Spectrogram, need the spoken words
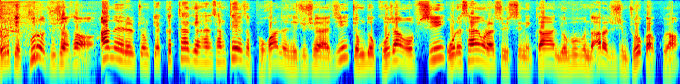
이렇게 불어주셔서 안에를 좀 깨끗하게 한 상태에서 보관을 해주셔야지 좀 더 고장 없이 오래 사용을 할 수 있으니까 이 부분도 알아주시면 좋을 것 같고요.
